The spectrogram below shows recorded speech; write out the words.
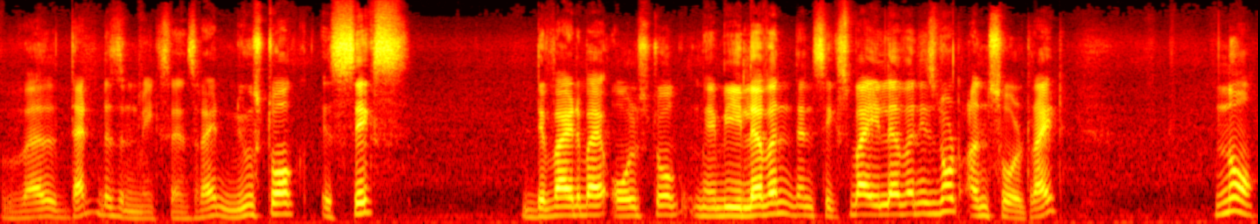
Well, that doesn't make sense, right? New stock is 6, divided by old stock maybe 11 then 6 by 11 is not unsold right? No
